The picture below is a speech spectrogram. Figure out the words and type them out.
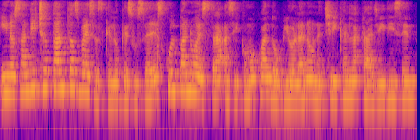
y nos han dicho tantas veces que lo que sucede es culpa nuestra, así como cuando violan a una chica en la calle y dicen,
